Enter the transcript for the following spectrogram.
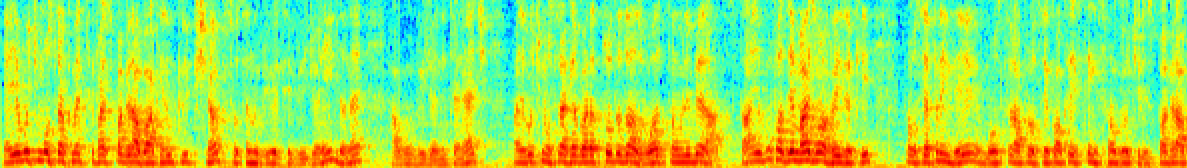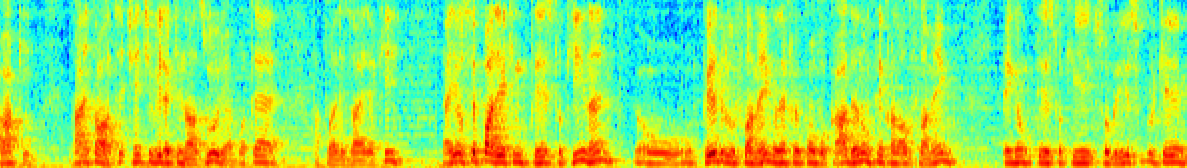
E aí eu vou te mostrar como é que você faz para gravar aqui no Clipchamp, se você não viu esse vídeo ainda, né? Algum vídeo aí na internet. Mas eu vou te mostrar que agora todas as vozes estão liberadas, tá? E eu vou fazer mais uma vez aqui para você aprender, mostrar para você qual é a extensão que eu utilizo para gravar aqui, tá? Então, ó, se a gente vir aqui na Azure, ó, vou até atualizar ele aqui. Aí eu separei aqui um texto aqui, né? O, Pedro do Flamengo né, foi convocado. Eu não tenho canal do Flamengo. Peguei um texto aqui sobre isso porque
